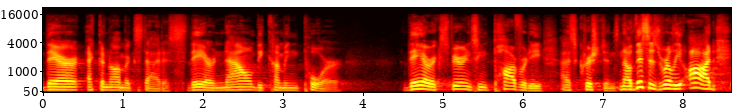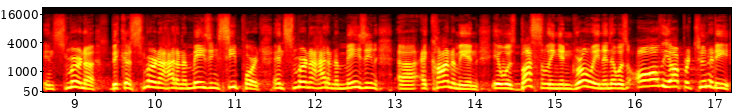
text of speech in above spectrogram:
their economic status. They are now becoming poor they are experiencing poverty as Christians. Now, this is really odd in Smyrna because Smyrna had an amazing seaport and Smyrna had an amazing uh, economy and it was bustling and growing, and there was all the opportunity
